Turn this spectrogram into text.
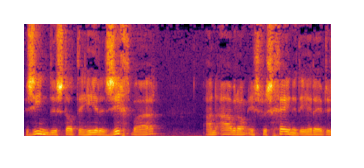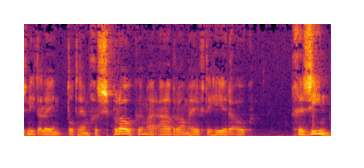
zien dus dat de Heere zichtbaar aan Abraham is verschenen. De Heer heeft dus niet alleen tot hem gesproken, maar Abraham heeft de Heere ook gezien.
